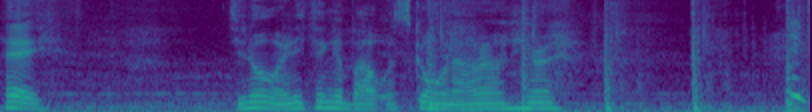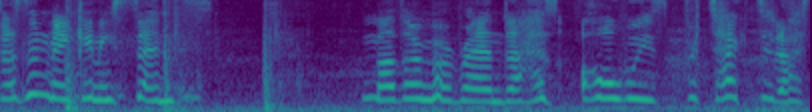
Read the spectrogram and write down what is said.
Hey, do you know anything about what's going on around here? It doesn't make any sense. Mother Miranda has always protected us.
